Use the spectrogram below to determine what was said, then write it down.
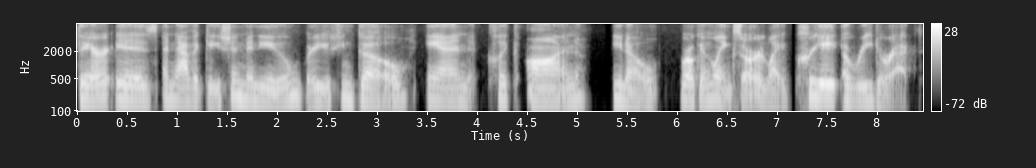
there is a navigation menu where you can go and click on, you know, broken links or like create a redirect.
